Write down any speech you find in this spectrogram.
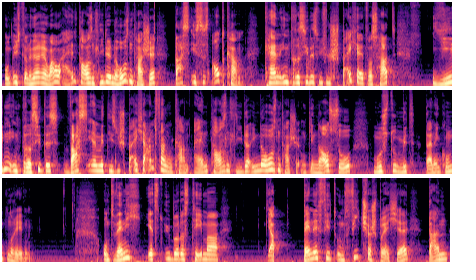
und ich dann höre, wow, 1000 Lieder in der Hosentasche, das ist das Outcome. Keinen interessiert es, wie viel Speicher etwas hat. Jeden interessiert es, was er mit diesem Speicher anfangen kann. 1000 Lieder in der Hosentasche. Und genau so musst du mit deinen Kunden reden. Und wenn ich jetzt über das Thema ja, Benefit und Feature spreche, dann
